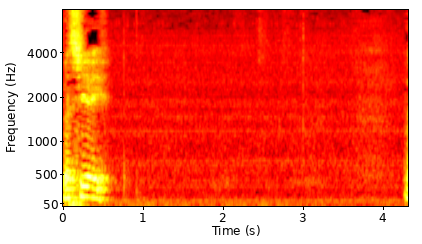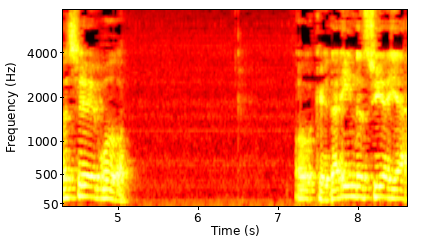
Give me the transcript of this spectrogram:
Hvad siger I? Hvad siger I, brødre? Okay, der er en, der siger ja.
